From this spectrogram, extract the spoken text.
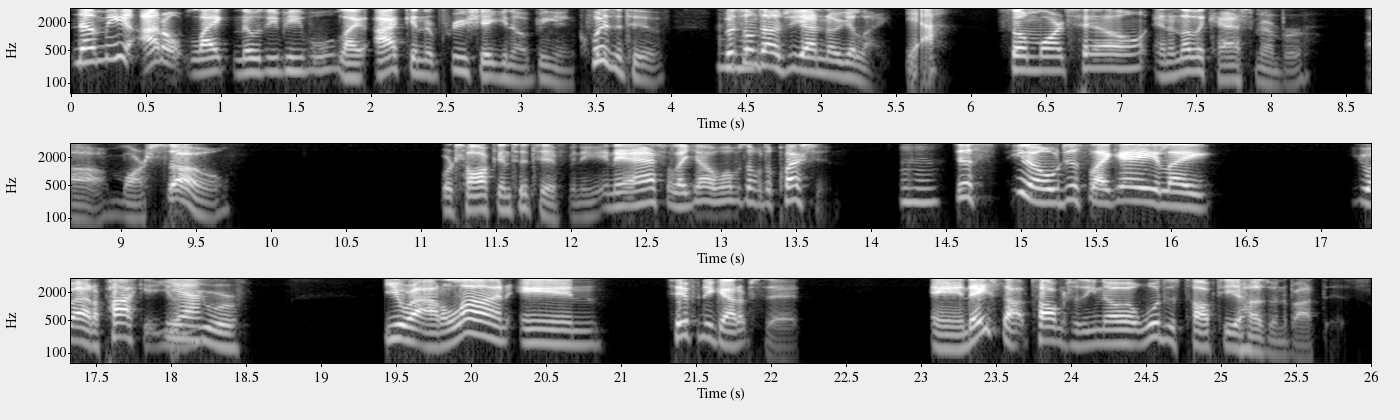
Now, me, I don't like nosy people. Like, I can appreciate, you know, being inquisitive, but Mhm. sometimes you gotta know your lane. Yeah. So, Martell and another cast member, uh, Marsau, were talking to Tiffany, and they asked her, like, yo, what was up with the question? hmm Just, you know, just like, hey, like, you were out of pocket. You, know, Yeah. you were, you were out of line. And Tiffany got upset, and they stopped talking. She said, you know what, we'll just talk to your husband about this.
